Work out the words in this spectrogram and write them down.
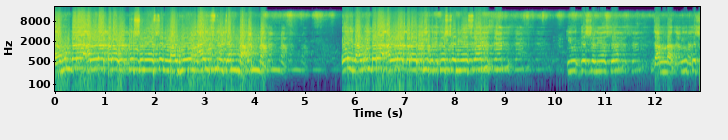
লাহুম দ্বারা আল্লাহ তারা উদ্দেশ্য নিয়ে আসছেন লাহুম আই ফিল জান্নাহ। এই লাহুম দ্বারা আল্লাহ তারা কি উদ্দেশ্য নিয়ে আসছেন? কি উদ্দেশ্য নিয়েছেন জান্নাত। কি উদ্দেশ্য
